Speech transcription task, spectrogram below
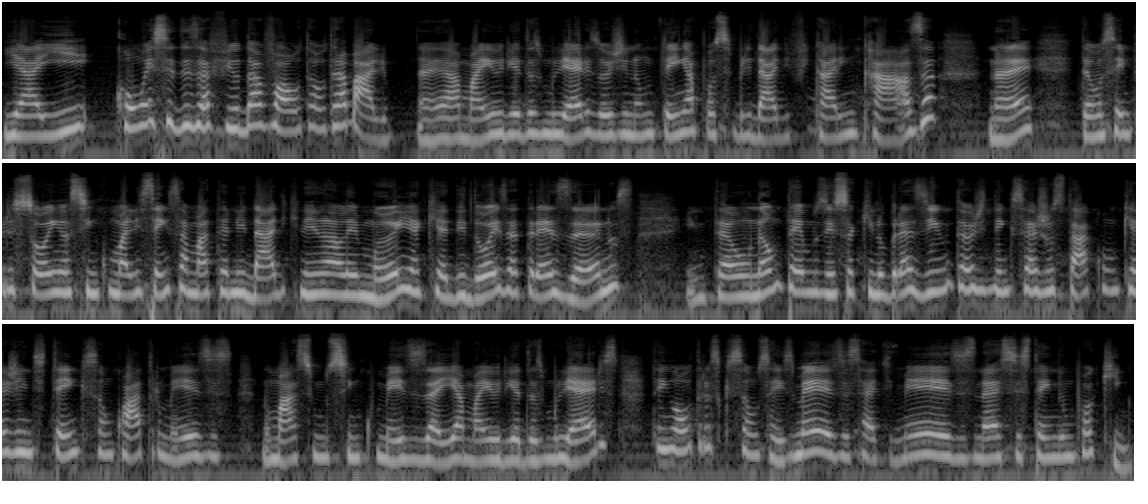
E aí, com esse desafio da volta ao trabalho. Né? A maioria das mulheres hoje não tem a possibilidade de ficar em casa, né? Então eu sempre sonho assim com uma licença maternidade que nem na Alemanha, que é de dois a três anos. Então não temos isso aqui no Brasil, então a gente tem que se ajustar com o que a gente tem, que são quatro meses, no máximo cinco meses aí, a maioria das mulheres. Tem outras que são seis meses, sete meses, né? Se estende um pouquinho.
